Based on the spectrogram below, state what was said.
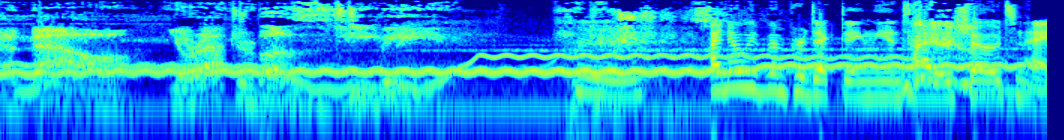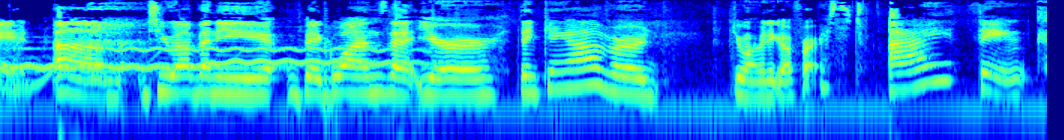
And now, you're AfterBuzz TV. I know we've been predicting the entire show tonight. Um, do you have any big ones that you're thinking of, or do you want me to go first? I think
